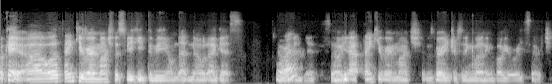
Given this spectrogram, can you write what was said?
Okay, uh, well, thank you very much for speaking to me on that note, I guess. All right. So, yeah, thank you very much. It was very interesting learning about your research.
